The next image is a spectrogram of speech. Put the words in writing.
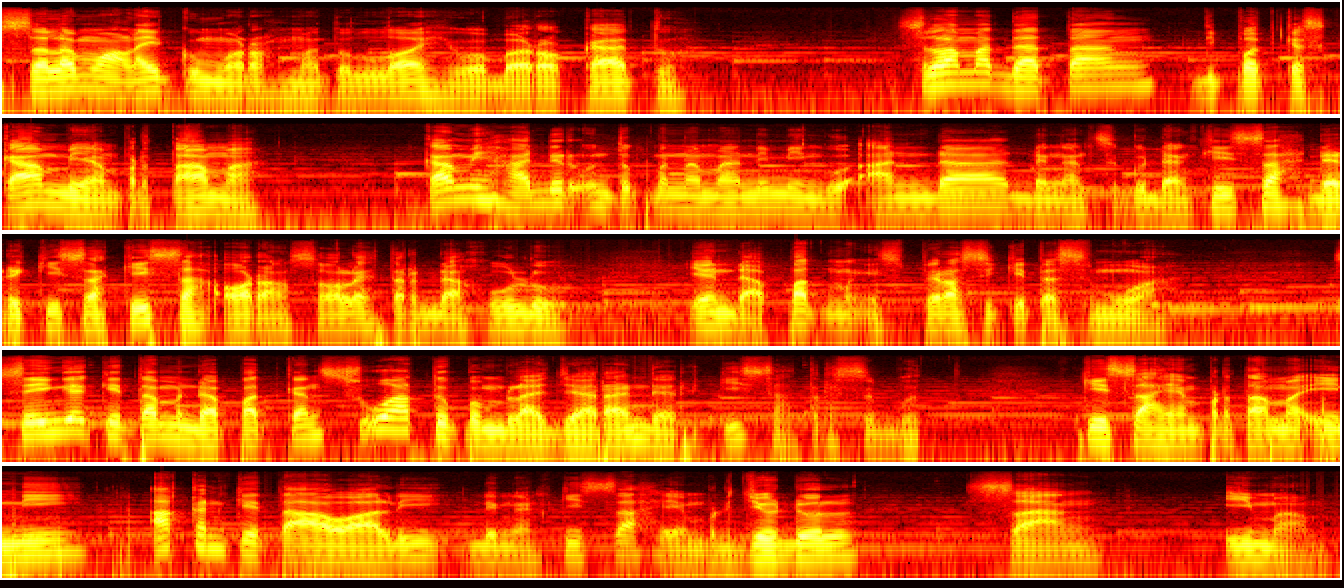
Assalamualaikum warahmatullahi wabarakatuh. Selamat datang di podcast kami yang pertama. Kami hadir untuk menemani minggu Anda dengan segudang kisah dari kisah-kisah orang soleh terdahulu yang dapat menginspirasi kita semua. Sehingga kita mendapatkan suatu pembelajaran dari kisah tersebut. Kisah yang pertama ini akan kita awali dengan kisah yang berjudul Sang Imam.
